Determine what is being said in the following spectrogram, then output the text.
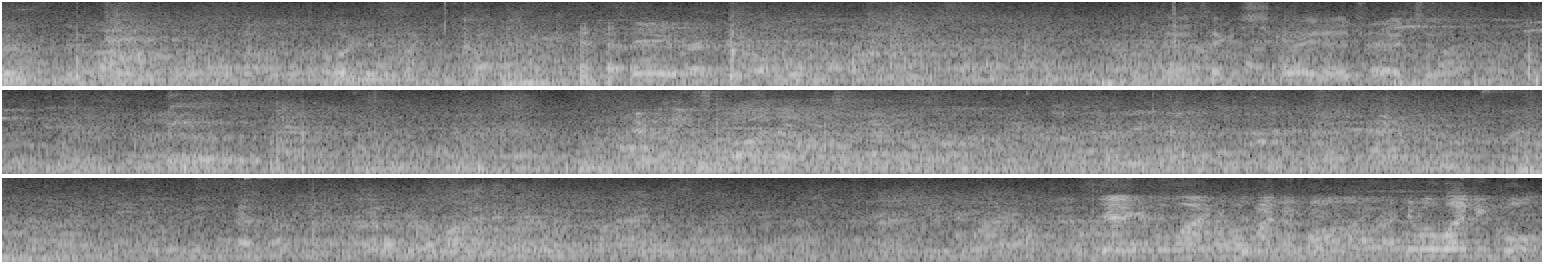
There's no way. Look at me like Yeah, take a straight edge right to him. Yeah, give him a line. Give him a lightning bolt. Give him a lightning bolt.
